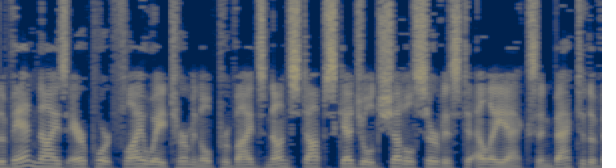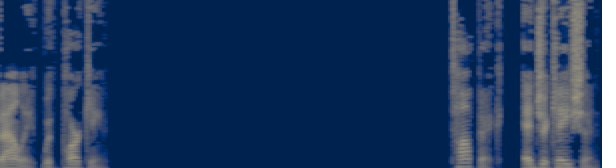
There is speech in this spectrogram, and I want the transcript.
The Van Nuys Airport Flyaway Terminal provides non-stop scheduled shuttle service to LAX and back to the valley, with parking. Education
